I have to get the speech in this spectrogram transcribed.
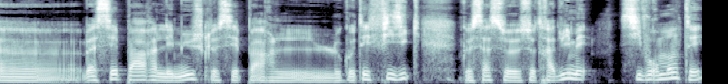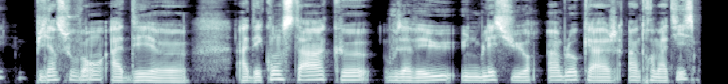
euh, bah, c'est par les muscles, c'est par le côté physique que ça se traduit, mais si vous remontez bien souvent à des, euh, à des constats que vous avez eu une blessure, un blocage, un traumatisme,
